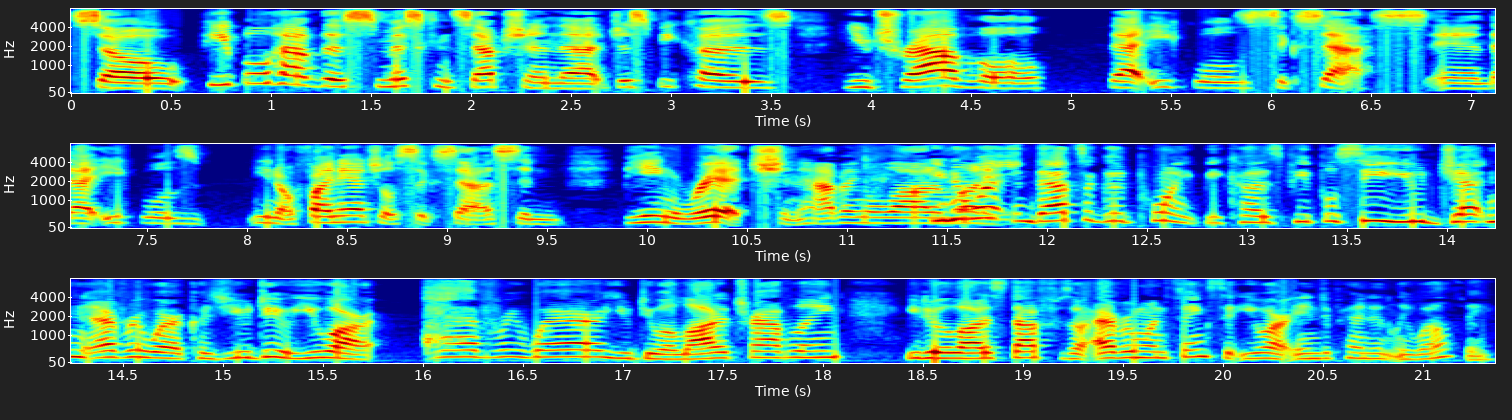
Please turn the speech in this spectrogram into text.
So, people have this misconception that just because you travel, that equals success and that equals, you know, financial success and being rich and having a lot of money. You know money. what? And that's a good point because people see you jetting everywhere because you do. You are everywhere. You do a lot of traveling. You do a lot of stuff. So everyone thinks that you are independently wealthy.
